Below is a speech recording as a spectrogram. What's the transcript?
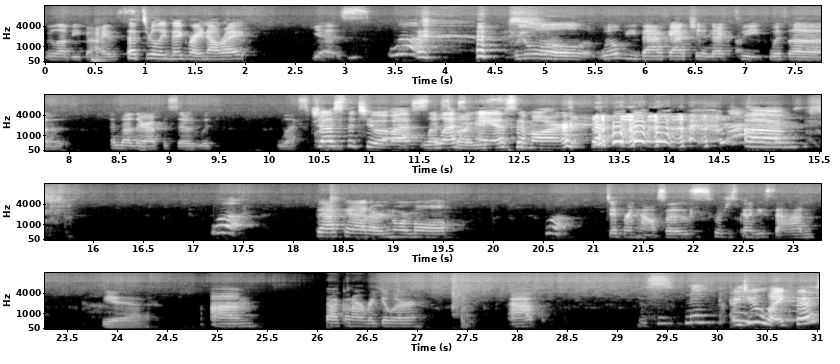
we love you guys. That's really big right now, right? Yes. We will we'll be back at you next week with a another episode with less fun. Just the two of us, Less less. ASMR. um, back at our normal, different houses, which is going to be sad. yeah. Um, back on our regular app. This, I do like this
